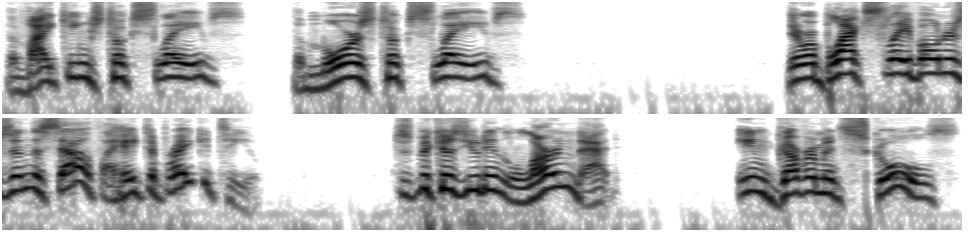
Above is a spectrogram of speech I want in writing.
The Vikings took slaves. The Moors took slaves. There were black slave owners in the South. I hate to break it to you. Just because you didn't learn that in government schools,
